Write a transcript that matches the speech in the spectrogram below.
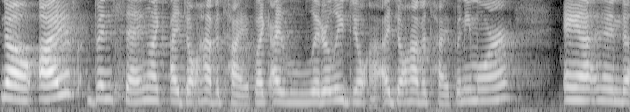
No, I've been saying like I don't have a type. Like I literally don't. I don't have a type anymore, and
